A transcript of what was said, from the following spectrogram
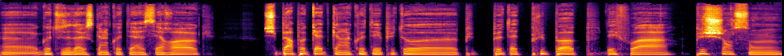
Go to the Dogs, qui a un côté assez rock. Super Pocket, qui a un côté plutôt, peut-être plus pop, des fois, plus chanson.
